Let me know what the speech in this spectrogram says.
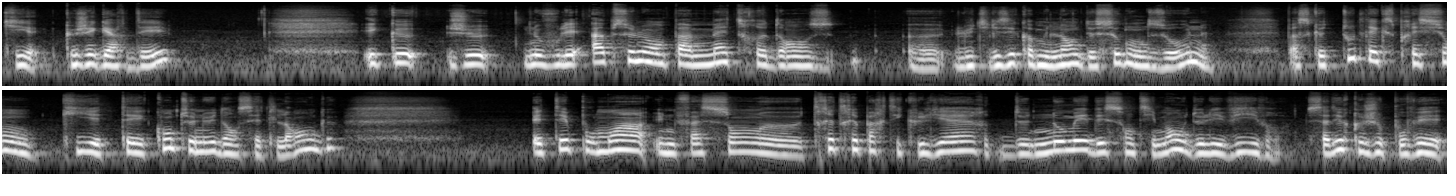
qui, que j'ai gardée, et que je ne voulais absolument pas mettre dans euh, l'utiliser comme une langue de seconde zone, parce que toute l'expression qui était contenue dans cette langue était pour moi une façon euh, très très particulière de nommer des sentiments ou de les vivre. C'est-à-dire que je pouvais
